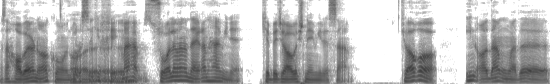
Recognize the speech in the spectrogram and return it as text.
مثلا هابر رو کن درسته که خیلی من سوال من دقیقا همینه که به جوابش نمی‌رسم. که آقا این آدم اومده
